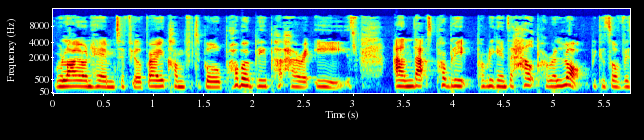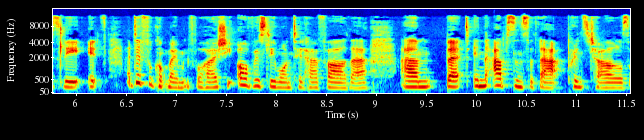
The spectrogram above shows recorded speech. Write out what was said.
rely on him to feel very comfortable, probably put her at ease. And that's probably probably going to help her a lot because obviously it's a difficult moment for her. She obviously wanted her father. Um, but in the absence of that, Prince Charles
